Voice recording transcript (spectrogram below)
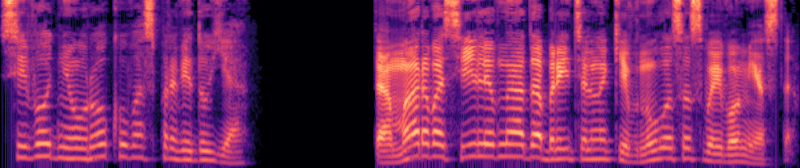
«Сегодня урок у вас проведу я». Тамара Васильевна одобрительно кивнула со своего места.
